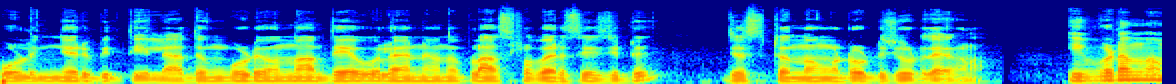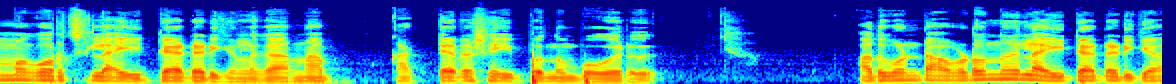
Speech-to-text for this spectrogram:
പൊളിഞ്ഞൊരു ഭിത്തിയില്ല അതും കൂടി ഒന്ന് അതേപോലെ തന്നെ ഒന്ന് പ്ലാസ്റ്റർ പരസ്യം വെച്ചിട്ട് ജസ്റ്റ് ഒന്ന് അങ്ങോട്ട് ഒട്ടിച്ചു കൊടുത്തേക്കണം. ഇവിടെ നമ്മൾ കുറച്ച് ലൈറ്റായിട്ട് അടിക്കണല്ലോ കാരണം ആ കട്ടയുടെ ഷേപ്പ് ഒന്നും പോകരുത്. അതുകൊണ്ട് അവിടെ ഒന്ന് ലൈറ്റായിട്ട് അടിക്കുക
